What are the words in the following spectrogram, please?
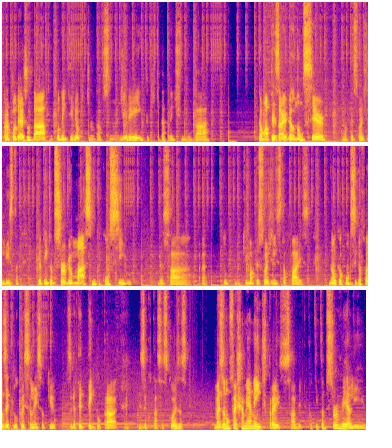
Para poder ajudar, para poder entender o que, que não está funcionando direito, o que, que dá para a gente mudar. Então, apesar de eu não ser uma pessoa agilista, eu tento absorver o máximo que eu consigo dessa do, do que uma pessoa agilista faz. Não que eu consiga fazer aquilo com excelência, ou que eu consiga ter tempo para executar essas coisas, mas eu não fecho a minha mente para isso, sabe? Tipo, eu tento absorver ali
